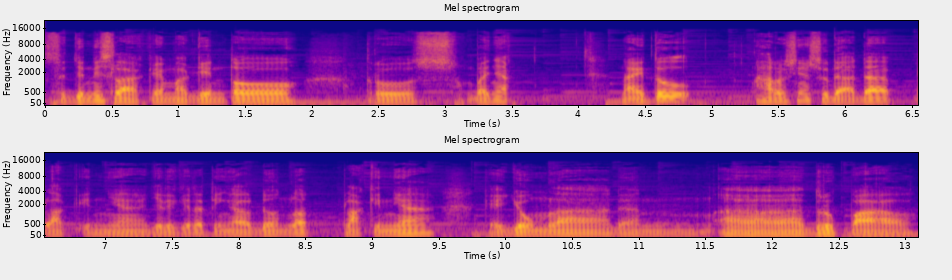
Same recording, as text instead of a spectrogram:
sejenis lah kayak Magento terus banyak. Nah itu harusnya sudah ada pluginnya. Jadi kita tinggal download pluginnya kayak Joomla dan uh, Drupal.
